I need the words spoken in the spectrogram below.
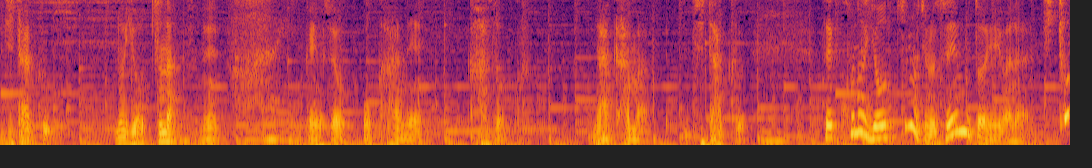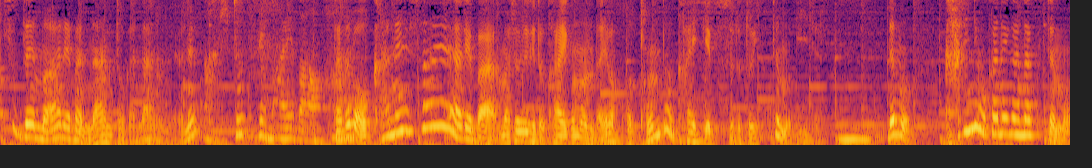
自宅の4つなんですね。はい。わかりますよ？お金家族仲間自宅でこの4つのうちの全部とは言わない。1つでもあればなんとかなるんだよね。あ一つでもあれば、はい。例えばお金さえあれば、まあ、正直言うと介護問題はほとんど解決すると言ってもいいです。うん。でも仮にお金がなくても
